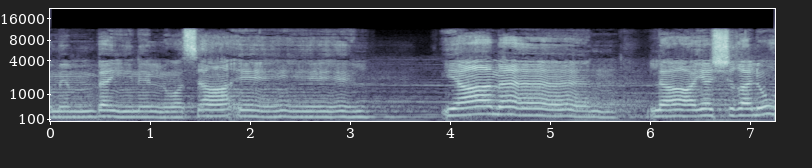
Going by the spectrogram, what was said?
من بين الوسائل. يا من لا يشغله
